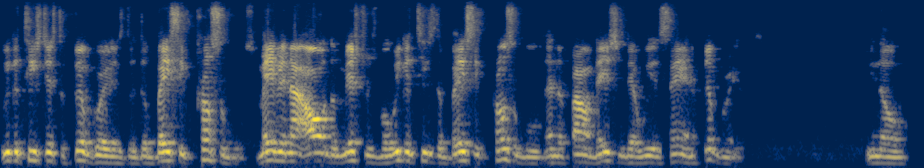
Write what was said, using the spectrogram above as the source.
we could teach this to fifth graders, the, the basic principles. Maybe not all the mysteries, but we could teach the basic principles and the foundation that we are saying to fifth graders. You know,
